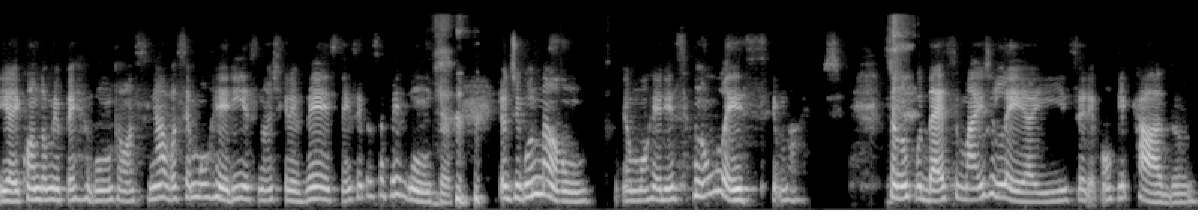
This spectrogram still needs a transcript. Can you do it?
E aí, quando me perguntam assim, ah, você morreria se não escrevesse? Tem sempre essa pergunta. Eu digo, não, eu morreria se eu não lesse mais. Se eu não pudesse mais ler, aí seria complicado.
